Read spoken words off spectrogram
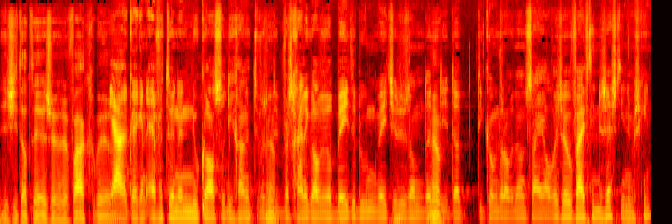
je ziet dat eh, zo, zo vaak gebeuren. Ja, kijk, en Everton en Newcastle, die gaan het Ja. waarschijnlijk wel weer wat beter doen, weet je. Dus dan, dan- Ja. die, dat, die komen erop, dan sta je alweer zo 15e, 16e misschien.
